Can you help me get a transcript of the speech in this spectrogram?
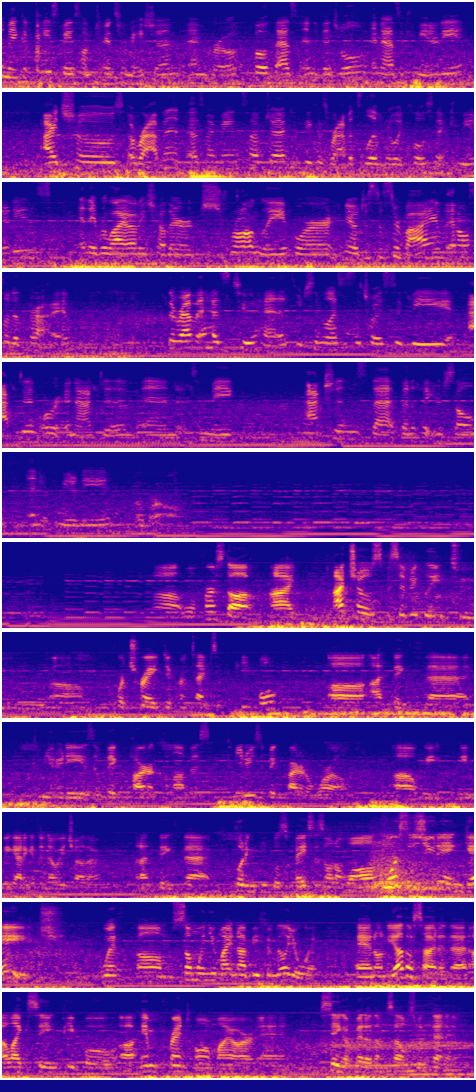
to make a piece based on transformation and growth, both as an individual and as a community. I chose a rabbit as my main subject because rabbits live in really close-knit communities and they rely on each other strongly for, you know, just to survive and also to thrive. The rabbit has two heads, which symbolizes the choice to be active or inactive and to make actions that benefit yourself and your community overall. Well, first off, I I chose specifically to um, portray different types of people. Uh, I think that community is a big part of Columbus. Community is a big part of the world. Uh, we we, we got to get to know each other, and I think that putting people's faces on a wall forces you to engage with um, someone you might not be familiar with. And on the other side of that, I like seeing people uh, imprint on my art and seeing a bit of themselves within it.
